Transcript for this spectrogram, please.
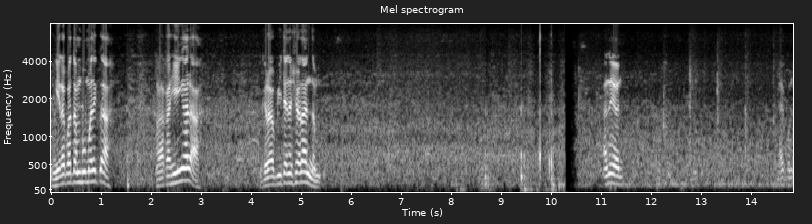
Ang at ang bumalik ah. Nakakahingal ah. Gravity na siya random. Ano yun? iPhone.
